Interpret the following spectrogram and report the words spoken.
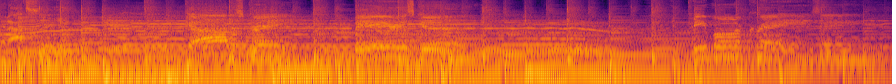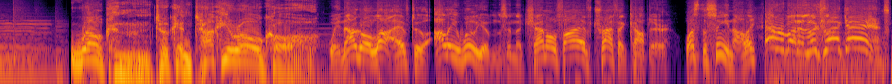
And I said, God is great, beer is good, and people are crazy. Welcome to Kentucky Roll Call. We now go live to Ollie Williams in the Channel 5 traffic copter. What's the scene, Ollie? Everybody looks like ants!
